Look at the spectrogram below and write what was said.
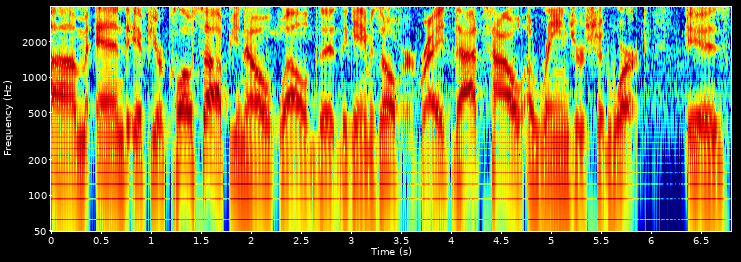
Um, and if you're close up, you know, well, the, the game is over, right? That's how a ranger should work is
